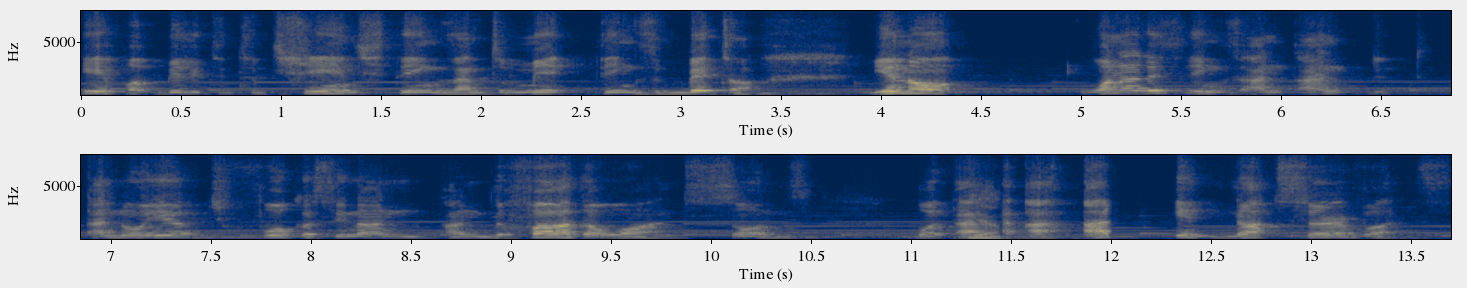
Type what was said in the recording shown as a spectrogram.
capability to change things and to make things better. You know, one of the things, and and I know you're focusing on on the father wants sons, but yeah. I, I, I not servants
